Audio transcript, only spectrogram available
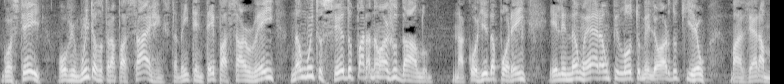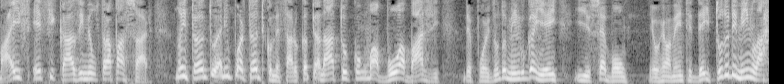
Gostei, houve muitas ultrapassagens, também tentei passar Ray não muito cedo para não ajudá-lo. Na corrida, porém, ele não era um piloto melhor do que eu, mas era mais eficaz em me ultrapassar. No entanto, era importante começar o campeonato com uma boa base. Depois, no domingo, ganhei, e isso é bom. Eu realmente dei tudo de mim lá.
